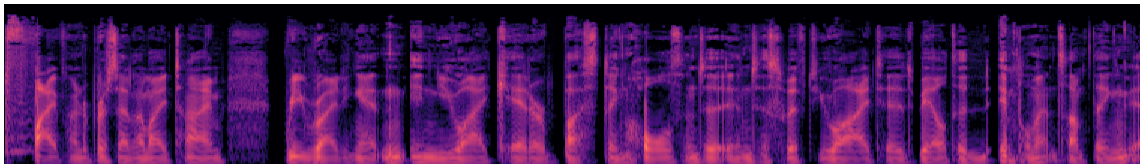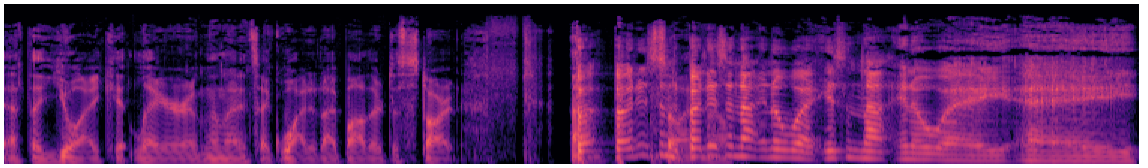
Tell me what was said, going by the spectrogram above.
five hundred percent of my time rewriting it in, in UI kit or busting holes into into Swift UI to, to be able to implement something at the UI kit layer, and then it's like, why did I bother to start? but Um, but isn't so but isn't that in a way isn't that in a way a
